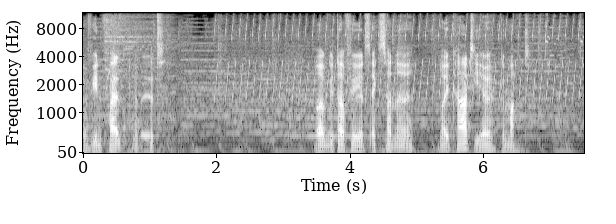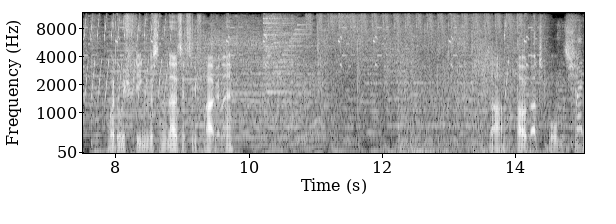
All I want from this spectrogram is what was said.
Auf jeden Fall noch eine Welt. Aber wird dafür jetzt extra eine neue Karte hier gemacht wo wir durchfliegen müssen da ist jetzt die frage ne? So, oh gott wo muss ich hin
